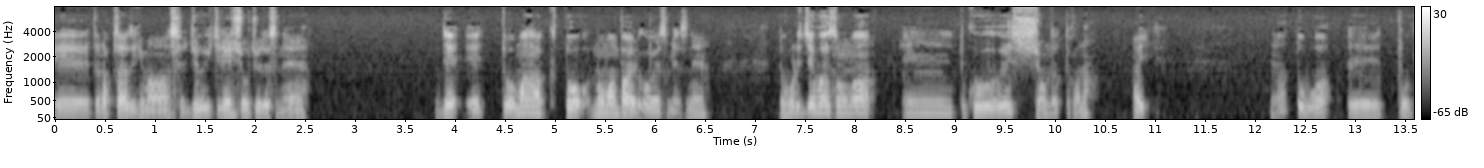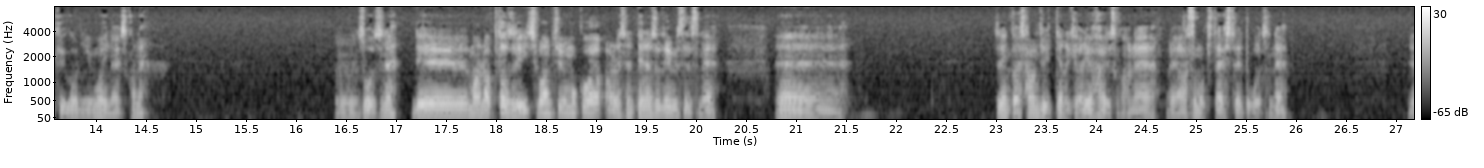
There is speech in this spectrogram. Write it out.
えーと、ラプターズいきます。11連勝中ですね。で、えっと、マークとノーマン・パウエルがお休みですね。で、ホリジェファーソンは、えーと、クエスチョンだったかな。はい。あとは、えーと、怪我人はいないですかね。うん、そうですね。で、まあ、ラプターズで一番注目は、あれですね、テネス・デイビスですね。えー、前回31点のキャリアハイですからね、えー、明日も期待したいところですね。え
